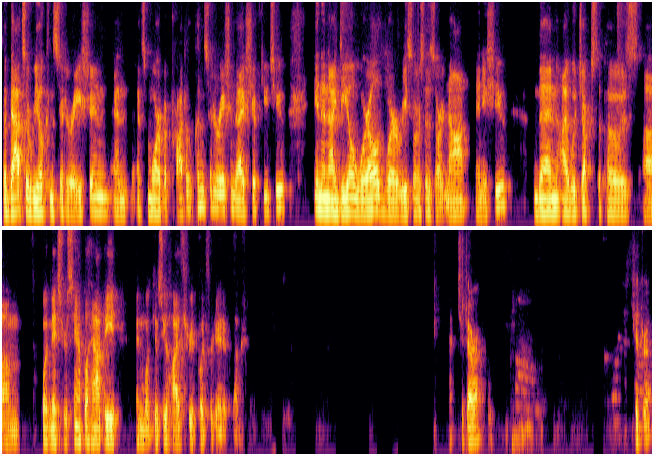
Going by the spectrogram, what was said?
So that's a real consideration. And it's more of a practical consideration that I shift you to. In an ideal world where resources are not an issue, then I would juxtapose um, what makes your sample happy and what gives you high throughput for data collection. Chitara? Chitra?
